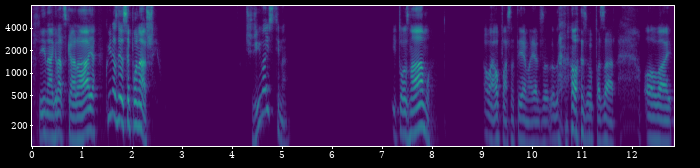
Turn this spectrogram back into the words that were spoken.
fina gradska raja, koji ne se ponašaju. Znači, živa istina. I to znamo. Ova je opasna tema, jel, za, za, za pazar. Ovaj,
